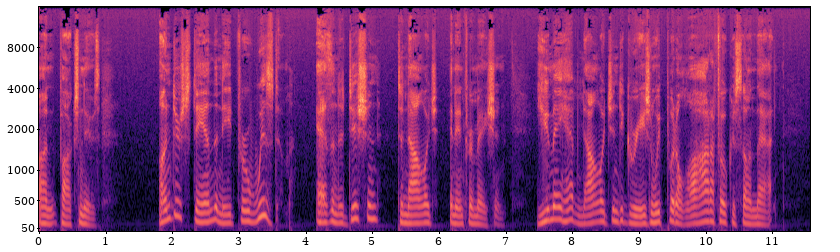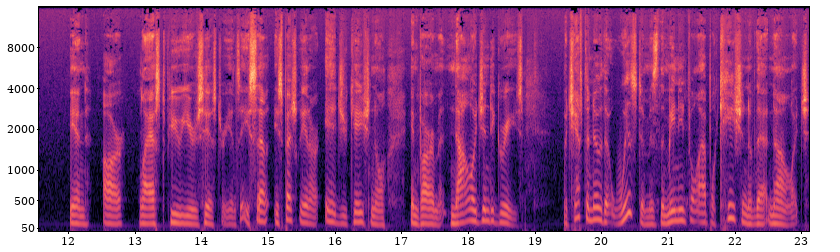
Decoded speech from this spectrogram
on Fox News. Understand the need for wisdom as an addition to knowledge and information. You may have knowledge and degrees, and we've put a lot of focus on that in our last few years' history, and especially in our educational environment, knowledge and degrees. But you have to know that wisdom is the meaningful application of that knowledge.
